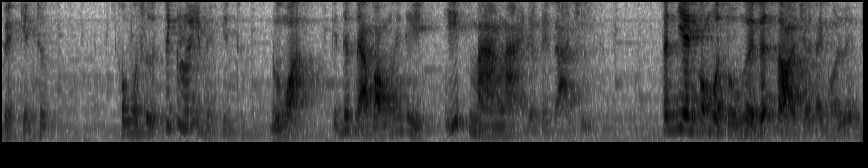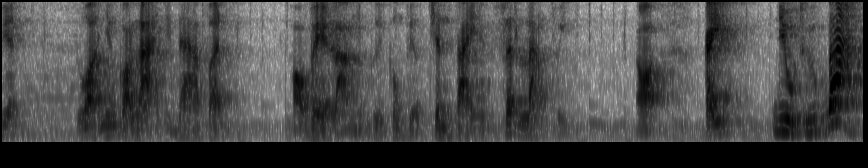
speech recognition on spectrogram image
về kiến thức. Không có sự tích lũy về kiến thức đúng không ạ? Kiến thức đá bóng ấy thì ít mang lại được cái giá trị. Tất nhiên có một số người rất giỏi trở thành huấn luyện viên đúng không ạ? Nhưng còn lại thì đa phần họ về làm những cái công việc chân tay rất lãng phí. Đó. Cái điều thứ ba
